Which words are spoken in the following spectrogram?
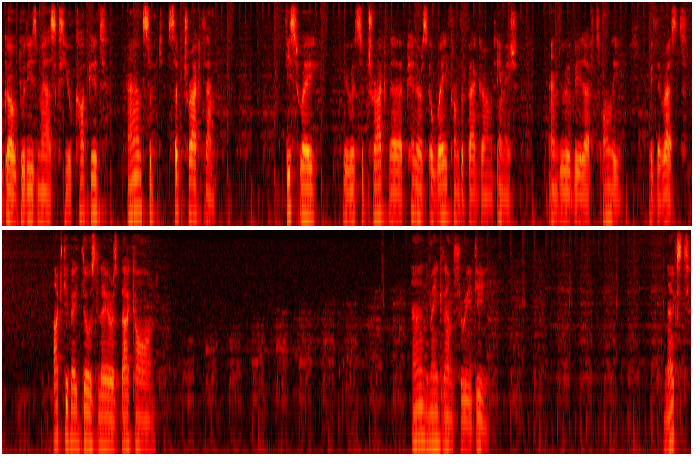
go to these masks you copied and sub subtract them. This way we will subtract the pillars away from the background image and we will be left only with the rest. Activate those layers back on and make them 3D. Next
